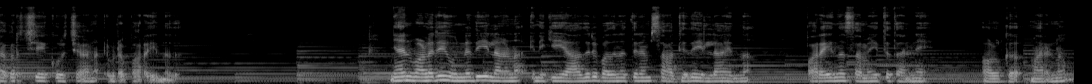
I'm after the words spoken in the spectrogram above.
തകർച്ചയെക്കുറിച്ചാണ് ഇവിടെ പറയുന്നത്. ഞാൻ വളരെ ഉന്നതിയിലാണ് എനിക്ക് യാതൊരു പതനത്തിനും സാധ്യതയില്ല എന്ന് പറയുന്ന സമയത്ത് തന്നെ അവൾക്ക് മരണം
